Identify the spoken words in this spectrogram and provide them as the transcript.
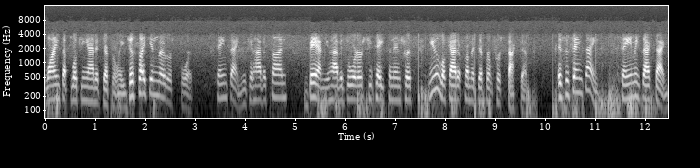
winds up looking at it differently. Just like in motorsports. Same thing. You can have a son, bam, you have a daughter, she takes an interest. You look at it from a different perspective. It's the same thing. Same exact thing.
